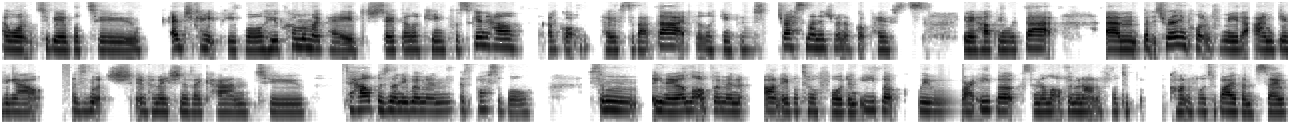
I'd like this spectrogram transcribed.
I want to be able to educate people who come on my page. So if they're looking for skin health, I've got posts about that. If they're looking for stress management, I've got posts, you know, helping with that. Um, but it's really important for me that I'm giving out as much information as I can to to help as many women as possible. Some, you know, a lot of women aren't able to afford an ebook. We write ebooks, and a lot of women aren't afford to can't afford to buy them. So,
